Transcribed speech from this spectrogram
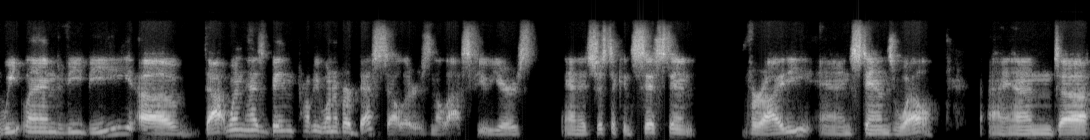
Wheatland VB, uh, that one has been probably one of our best sellers in the last few years. And it's just a consistent variety and stands well. And uh,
